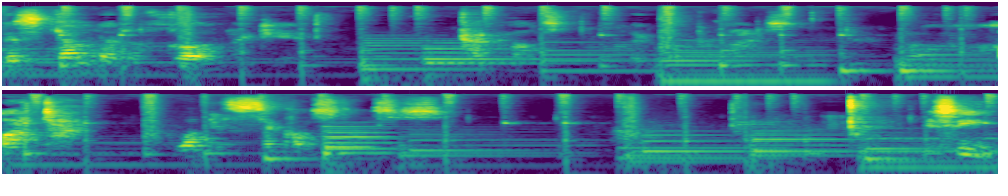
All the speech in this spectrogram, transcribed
The standard of God, my dear, cannot be compromised, no matter what the circumstances. You see,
